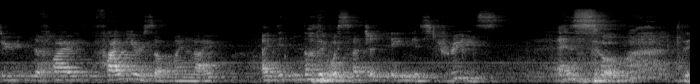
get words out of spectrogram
during the five five years of my life, I didn't know there was such a thing as trees, and so the,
